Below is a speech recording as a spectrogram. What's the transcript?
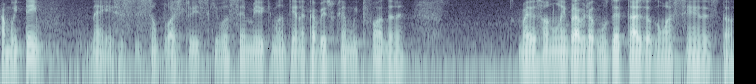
há muito tempo. Né, esses, são plot twists que você meio que mantém na cabeça porque é muito foda, né? Mas eu só não lembrava de alguns detalhes, algumas cenas e tal.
